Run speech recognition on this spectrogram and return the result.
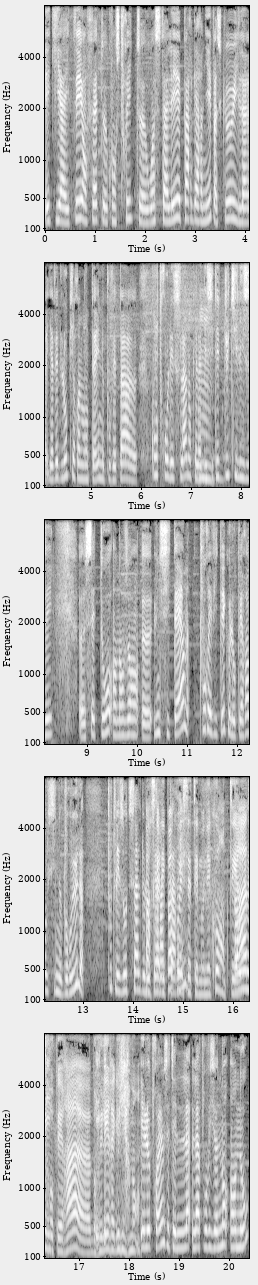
et qui a été en fait construite ou installée par Garnier parce que il, a- il y avait de l'eau qui remontait. Il ne pouvait pas contrôler cela, donc elle a Hmm. décidé d'utiliser euh, cette eau en en faisant une citerne pour éviter que l'opéra aussi ne brûle. Toutes les autres salles de Parce qu'à l'opéra de l'époque, Paris. oui, c'était monnaie courante. Théâtre, Ah oui, oui. opéra, euh, brûlé régulièrement. Et le problème, c'était la- l'approvisionnement en eau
